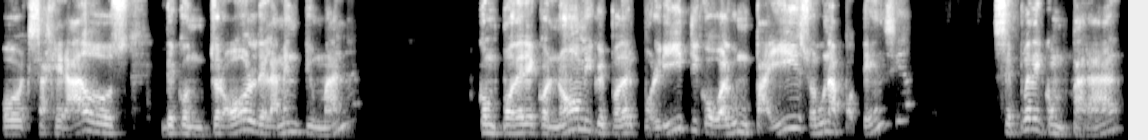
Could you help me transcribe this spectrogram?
o exagerados de control de la mente humana? Con poder económico y poder político o algún país o alguna potencia? ¿Se puede comparar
